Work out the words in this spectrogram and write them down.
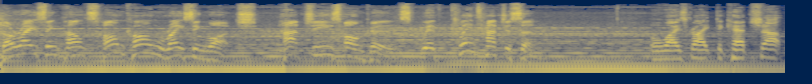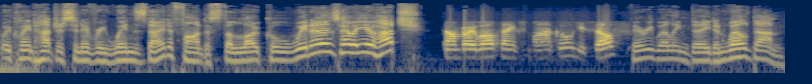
The Racing Pulse Hong Kong Racing Watch. Hutchie's Honkers with Clint Hutchison. Always great to catch up with Clint Hutchison every Wednesday to find us the local winners. How are you, Hutch? I'm very well, thanks, Michael. Yourself? Very well indeed, and well done,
